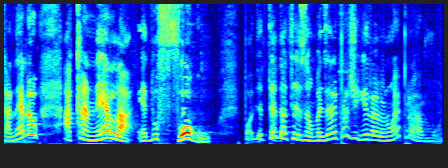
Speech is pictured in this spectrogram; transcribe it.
Canela, a canela é do fogo. Pode até dar tesão, mas ela é para dinheiro, ela não é para amor.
